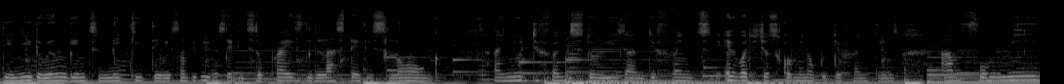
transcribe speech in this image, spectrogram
they knew they weren't going to make it. There were some people even said it's surprised it lasted this long I know different stories and different everybody's just coming up with different things. And for me,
